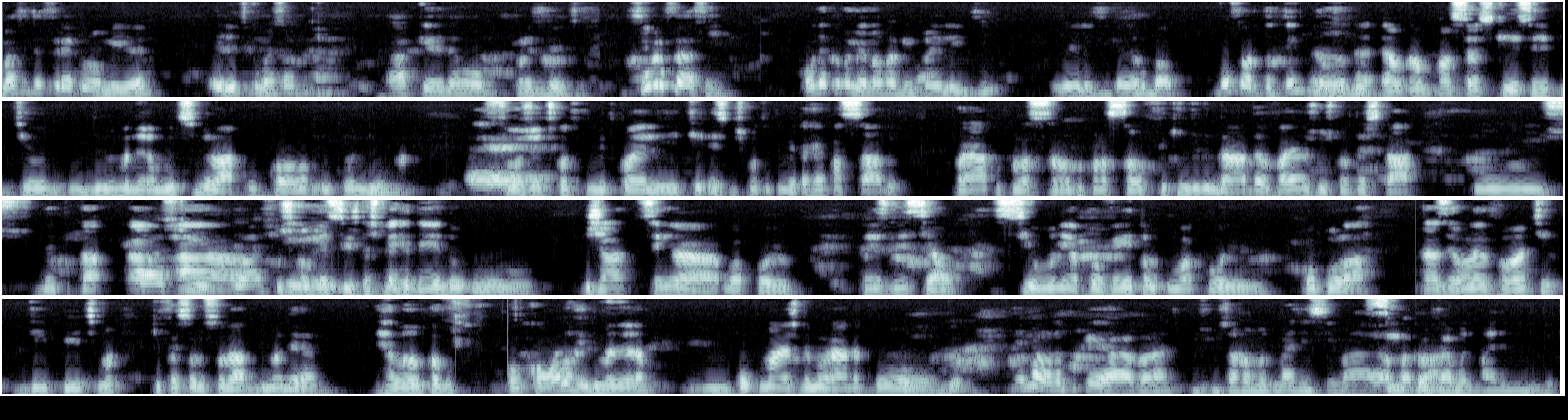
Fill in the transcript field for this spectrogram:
A interferir a economia, ele começa a querer derrubar o presidente. Sempre foi assim. Quando a economia não vai vir para a elite, e a elite quer derrubar. O Bolsonaro está tentando. É, é, é, um processo que se repetiu de uma maneira muito similar com o Collor e com o Dilma. É, Surge o descontentamento com a elite, esse descontentamento é repassado para a população, a população fica indignada, vai às ruas protestar, os deputados, os que... congressistas perdendo o já sem a, o apoio presidencial se unem, aproveitam o apoio popular, trazer um levante de impeachment que foi solucionado de maneira relâmpago o e de maneira um pouco mais demorada com o Demorada porque agora a discussão está muito mais em cima, Sim, claro. muito mais dividida.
